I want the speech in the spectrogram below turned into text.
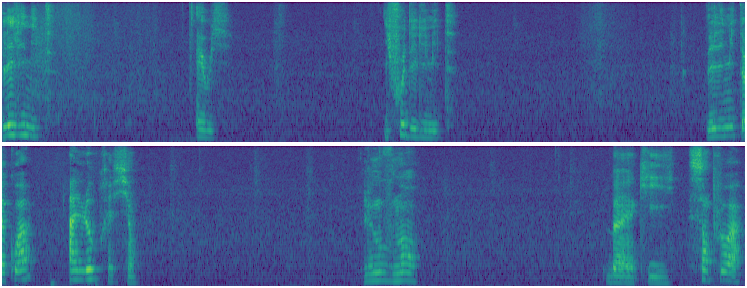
Les limites. Eh oui. Il faut des limites. Des limites à quoi? À l'oppression. Le mouvement ben, qui s'emploie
